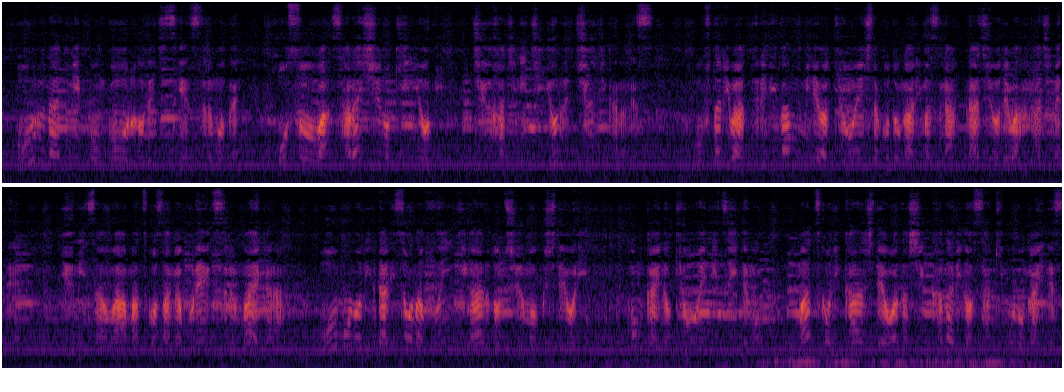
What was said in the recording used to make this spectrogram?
「オールナイトニッポンゴールド」で実現するもので放送は再来週の金曜日18日夜10時からです。お二人はテレビ番組では共演したことがありますがラジオでは初めて。ユーミンさんはマツコさんがブレイクする前から大物になりそうな雰囲気があると注目しており今回の共マツコに関しては私かなりの先物買いです。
